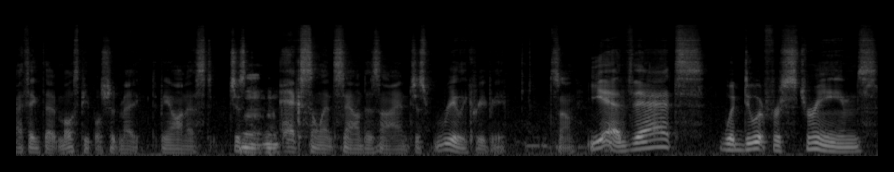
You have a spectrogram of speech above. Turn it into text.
I think that most people should make, to be honest. Just mm-hmm. excellent sound design, just really creepy. So yeah, that would do it for streams.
